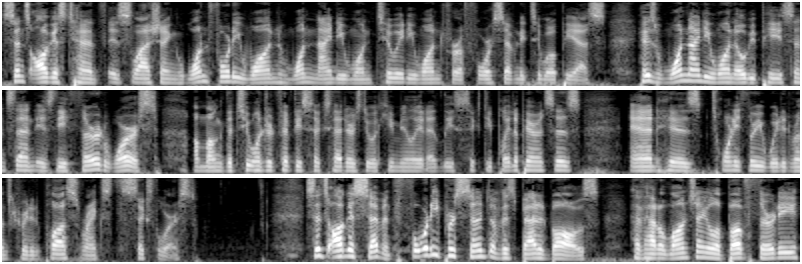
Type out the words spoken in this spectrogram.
since August 10th is slashing 141, 191, 281 for a 472 OPS. His 191 OBP since then is the third worst among the 256 hitters to accumulate at least 60 plate appearances, and his 23 weighted runs created plus ranks sixth worst. Since August 7th, 40% of his batted balls have had a launch angle above 30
